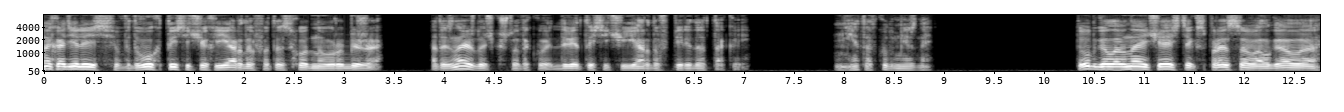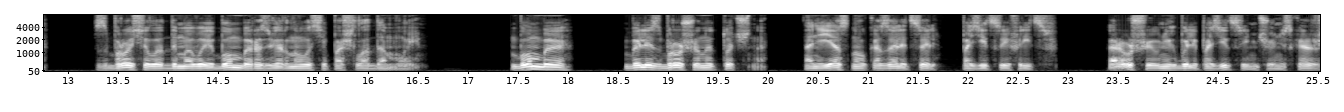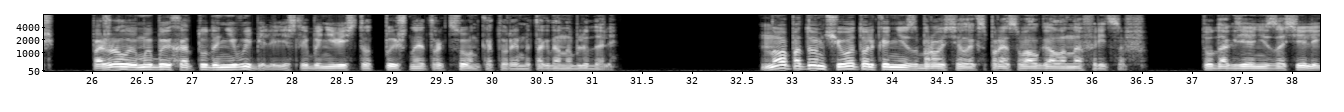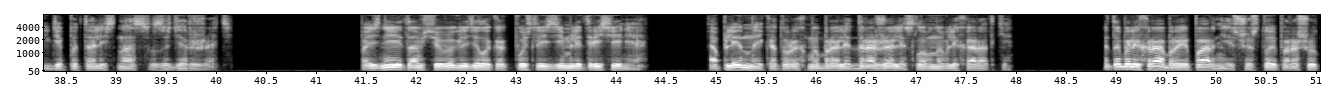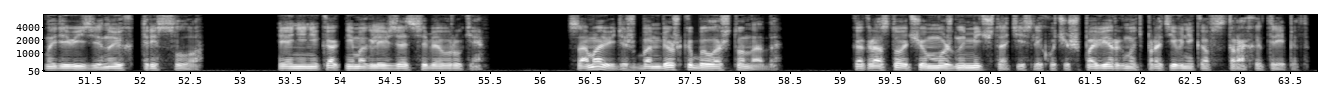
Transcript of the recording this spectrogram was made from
Мы находились в двух тысячах ярдов от исходного рубежа. А ты знаешь, дочка, что такое две тысячи ярдов перед атакой? Нет, откуда мне знать? Тут головная часть экспресса «Волгала» сбросила дымовые бомбы, развернулась и пошла домой. Бомбы были сброшены точно. Они ясно указали цель — позиции фрицев. Хорошие у них были позиции, ничего не скажешь. Пожалуй, мы бы их оттуда не выбили, если бы не весь тот пышный аттракцион, который мы тогда наблюдали. Но потом чего только не сбросил экспресс Волгала на фрицев. Туда, где они засели, где пытались нас задержать. Позднее там все выглядело как после землетрясения, а пленные, которых мы брали, дрожали, словно в лихорадке. Это были храбрые парни из шестой парашютной дивизии, но их трясло, и они никак не могли взять себя в руки. Сама видишь, бомбежка была что надо. Как раз то, о чем можно мечтать, если хочешь повергнуть противника в страх и трепет.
